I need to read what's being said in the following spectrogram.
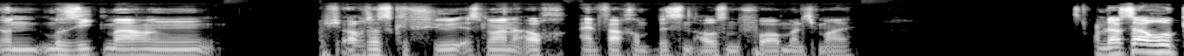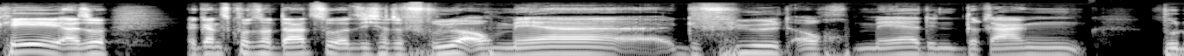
und Musik machen, habe ich auch das Gefühl, ist man auch einfach ein bisschen außen vor manchmal. Und das ist auch okay. Also ganz kurz noch dazu, also ich hatte früher auch mehr gefühlt, auch mehr den Drang, so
